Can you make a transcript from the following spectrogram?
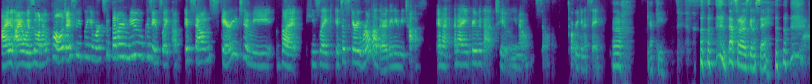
I, I always want to apologize to people he works with that are new because it's like uh, it sounds scary to me, but he's like it's a scary world out there. They need to be tough, and I and I agree with that too. You know, so what were you gonna say? Ugh, yucky. That's what I was gonna say. yeah.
